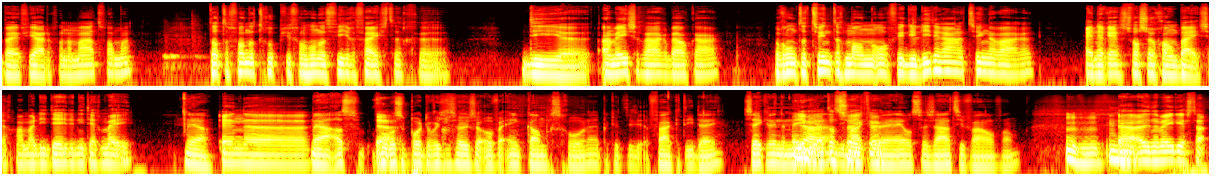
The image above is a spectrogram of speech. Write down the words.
bij een verjaardag van een maat van me. Dat er van het troepje van 154 die uh, aanwezig waren bij elkaar. Rond de 20 man ongeveer die liederen aan het zingen waren. En de rest was er gewoon bij, zeg maar. Maar die deden niet echt mee. Ja. En, uh, maar ja, als voetbalsupporter ja. word je sowieso over één kam geschoren. Heb ik het, vaak het idee. Zeker in de media. Ja, dat die zeker. maken er een heel sensatieverhaal van. Mm -hmm. Mm -hmm. Ja, in de media staat...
